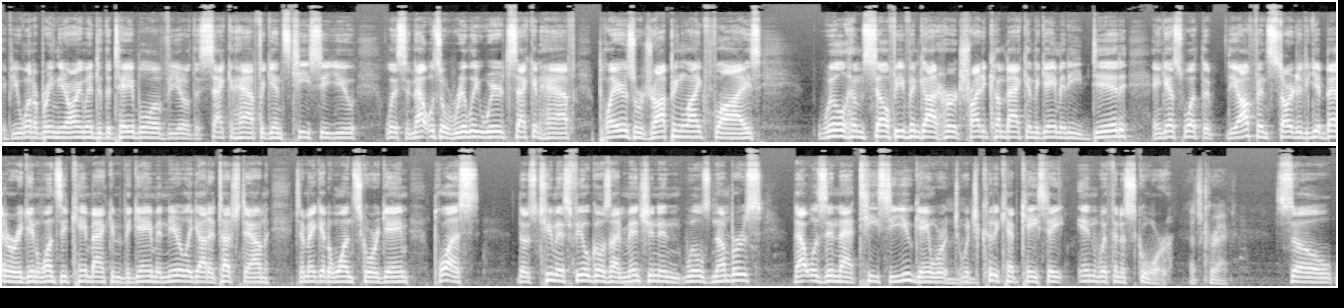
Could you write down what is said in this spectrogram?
if you want to bring the argument to the table of you know the second half against TCU, listen, that was a really weird second half. Players were dropping like flies. Will himself even got hurt, tried to come back in the game, and he did. And guess what? The, the offense started to get better again once he came back into the game and nearly got a touchdown to make it a one score game. Plus, those two missed field goals I mentioned in Will's numbers, that was in that TCU game, where, which could have kept K State in within a score. That's correct. So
